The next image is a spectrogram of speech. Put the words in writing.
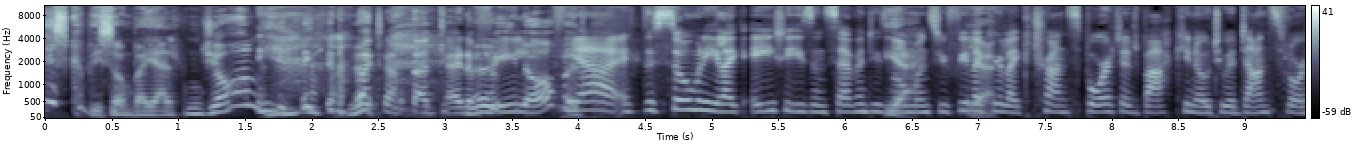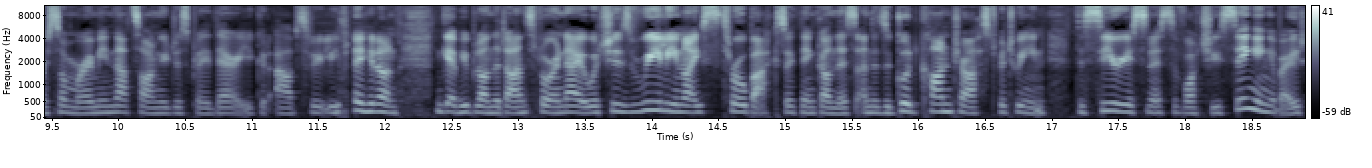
this could be sung by Elton John. like that, that kind of feel of it. Yeah, there's so many like 80s and 70s Yeah, moments. You feel like yeah. you're like transported back, you know, to a dance floor somewhere. I mean, that song you just played there, you could absolutely play it on and get people on the dance floor now, which is really nice throwbacks, I think, on this. And there's a good contrast between the seriousness of what she's singing about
